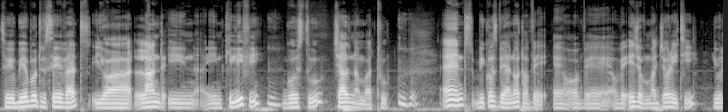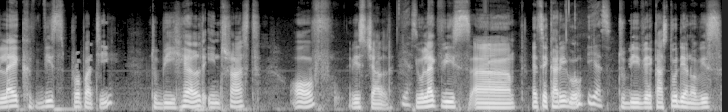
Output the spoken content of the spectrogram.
So you'll be able to say that your land in in Kilifi goes to child number 2 and because they are not of a uh, of a of the age of majority, you like this property to be held in trust of this child. Yes. You like this, uh, let's say Karigo, Yes. to be the custodian of this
